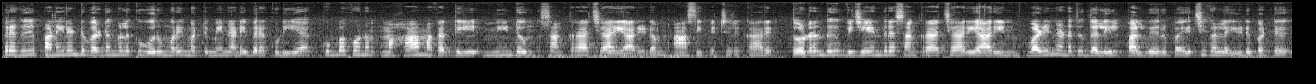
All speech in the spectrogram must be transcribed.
பிறகு பனிரெண்டு வருடங்களுக்கு ஒரு முறை மட்டுமே நடைபெறக்கூடிய கும்பகோணம் மகாமகத்தில் மீண்டும் சங்கராச்சாரியாரிடம் ஆசை பெற்றிருக்காரு. தொடர்ந்து விஜேந்திர சங்கராச்சாரியாரின் வழிநடத்துதலில் பல்வேறு பயிற்சிகளில் ஈடுபட்டு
